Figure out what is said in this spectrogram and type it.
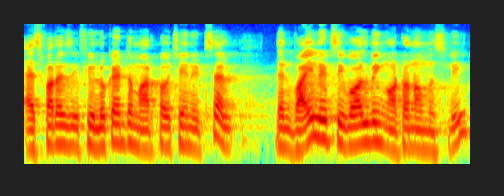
as far as if you look at the Markov chain itself then while it is evolving autonomously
